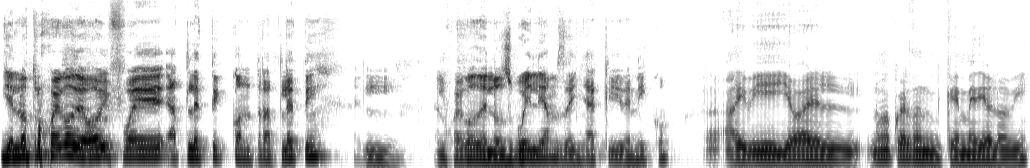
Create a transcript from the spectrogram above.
Y el otro juego de hoy fue Athletic contra Atleti, el, el juego de los Williams de Iñaki y de Nico. Ahí vi yo el. No me acuerdo en qué medio lo vi.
